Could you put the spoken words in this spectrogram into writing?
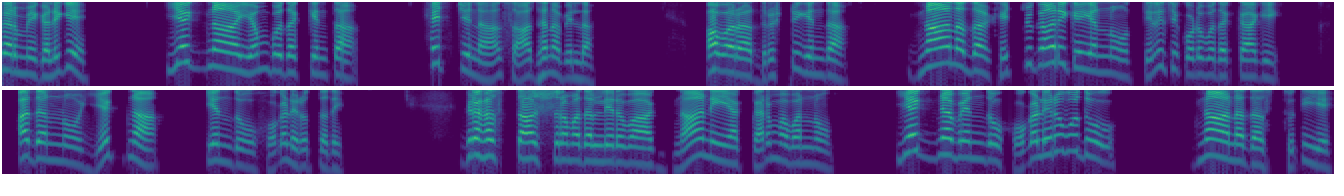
ಕರ್ಮಿಗಳಿಗೆ ಯಜ್ಞ ಎಂಬುದಕ್ಕಿಂತ ಹೆಚ್ಚಿನ ಸಾಧನವಿಲ್ಲ. ಅವರ ದೃಷ್ಟಿಯಿಂದ ಜ್ಞಾನದ ಹೆಚ್ಚುಗಾರಿಕೆಯನ್ನು ತಿಳಿಸಿಕೊಡುವುದಕ್ಕಾಗಿ ಅದನ್ನು ಯಜ್ಞ ಎಂದು ಹೊಗಳಿರುತ್ತದೆ. ಗೃಹಸ್ಥಾಶ್ರಮದಲ್ಲಿರುವ ಜ್ಞಾನಿಯ ಕರ್ಮವನ್ನು ಯಜ್ಞವೆಂದು ಹೊಗಳಿರುವುದು ಜ್ಞಾನದ ಸ್ತುತಿಯೇ.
